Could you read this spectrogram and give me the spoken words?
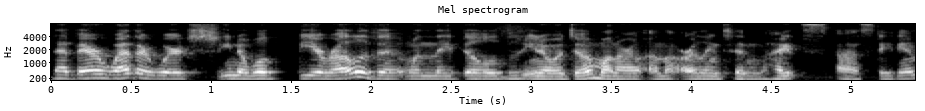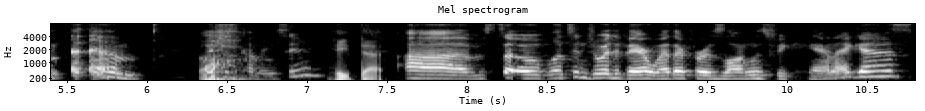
that bear weather, which you know will be irrelevant when they build you know a dome on our on the Arlington Heights uh, Stadium, which is coming soon. Hate that. Um, so let's enjoy the bear weather for as long as we can, I guess.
